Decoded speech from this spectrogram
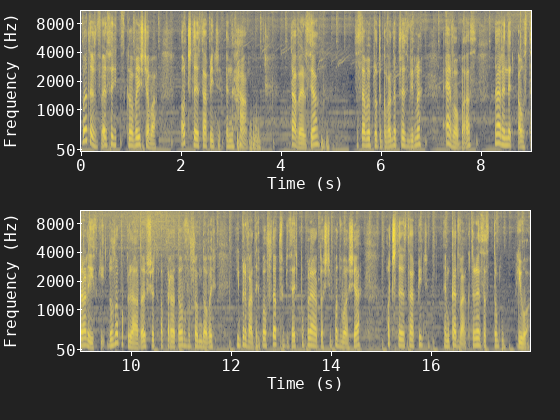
Była też wersja niskowejściowa O405NH. Ta wersja została wyprodukowana przez firmę Evobus na rynek australijski. Dużą popularność wśród operatorów rządowych i prywatnych można przypisać popularności podwozia O405 MK2, które zastąpiło.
